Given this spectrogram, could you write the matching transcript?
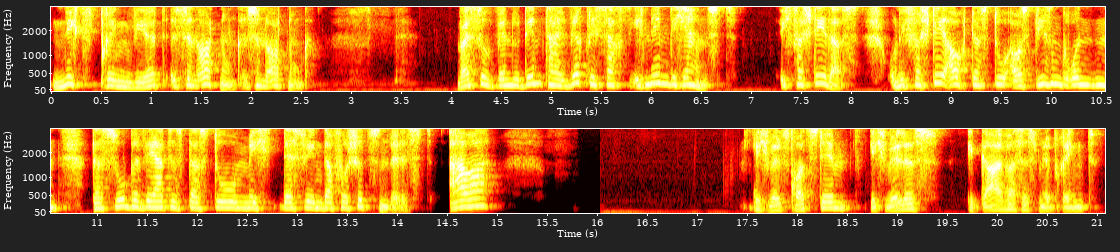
nichts bringen wird. Ist in Ordnung, ist in Ordnung. Weißt du, wenn du dem Teil wirklich sagst, ich nehme dich ernst, ich verstehe das. Und ich verstehe auch, dass du aus diesen Gründen das so bewertest, dass du mich deswegen davor schützen willst. Aber ich will es trotzdem, ich will es, egal was es mir bringt,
